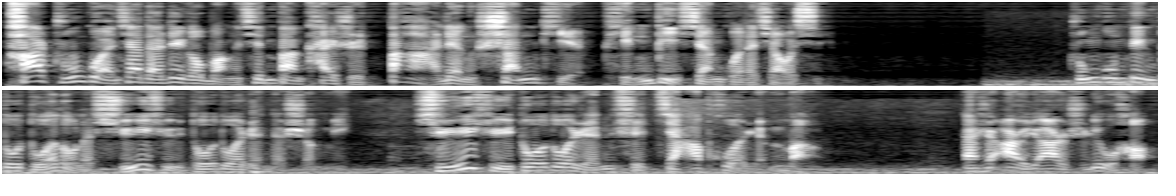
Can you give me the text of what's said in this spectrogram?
他主管下的这个网信办开始大量删帖屏蔽相关的消息。中共病毒夺走了许许多多人的生命，许许多多人是家破人亡。但是二月二十六号，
